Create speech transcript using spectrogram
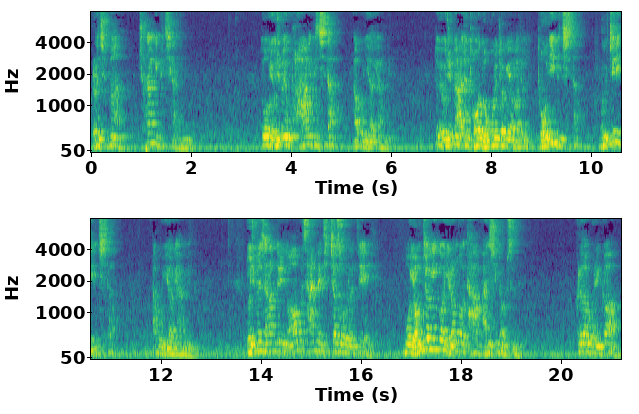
그렇지만 철학이 빛이 아닙니다. 또 요즘엔 과학이 빛이다 라고 이야기합니다. 또 요즘에 아주 더 노골적이어가지고 돈이 빛이다, 물질이 빛이다 라고 이야기합니다. 요즘에 사람들이 너무 삶에 지쳐서 그런지 뭐 영적인 거 이런 거 다 관심이 없습니다. 그러다 보니까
